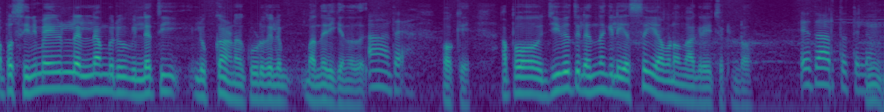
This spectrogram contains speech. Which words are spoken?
അപ്പോൾ സിനിമകളിലെല്ലാം ഒരു വില്ലത്തി ലുക്കാണ് കൂടുതലും വന്നിരിക്കുന്നത്. അതെ. ഓക്കെ. അപ്പോൾ ജീവിതത്തിൽ എന്തെങ്കിലും എസ് ഐ ആവണമെന്ന് ആഗ്രഹിച്ചിട്ടുണ്ടോ? യഥാർത്ഥത്തിൽ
